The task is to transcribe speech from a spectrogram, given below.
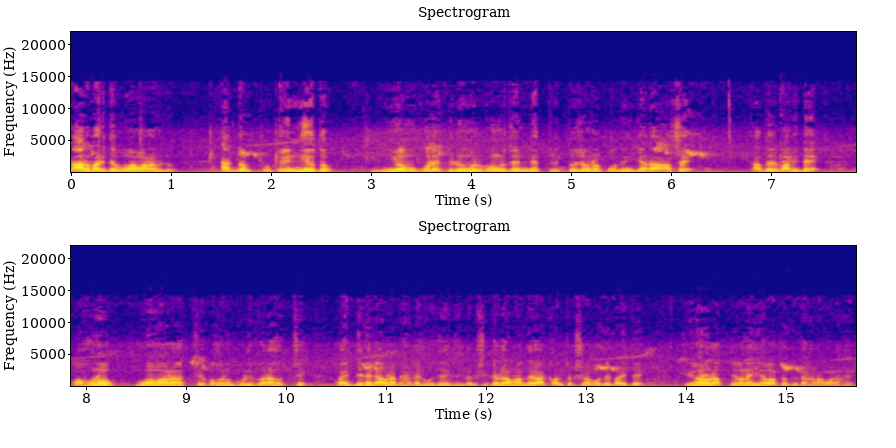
তার বাড়িতে বোমা মারা হলো। একদম প্রতিনিয়ত নিয়ম করে তৃণমূল কংগ্রেসের নেতৃত্ব জনপ্রতিনিধি যারা আছে, তাদের বাড়িতে কখনো বোমা মারা হচ্ছে, কখনো গুলি করা হচ্ছে। কয়েকদিন আগে আমরা ভ্যাটাগুড়িতে দেখেছিলাম, সেখানেও আমাদের এক অঞ্চল সভাপতির বাড়িতে, সেখানেও রাত্রিবেলা ইহা অতর্কিত হানা মারা হয়।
